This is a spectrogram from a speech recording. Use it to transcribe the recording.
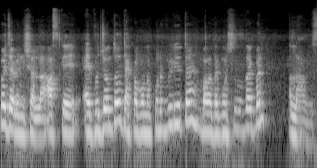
হয়ে যাবে ইনশাল্লাহ। আজকে এই পর্যন্তই দেখাবো না কোনো ভিডিওতে। ভালো থাকবেন, সুস্থ থাকবেন। আল্লাহ হাফিজ।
